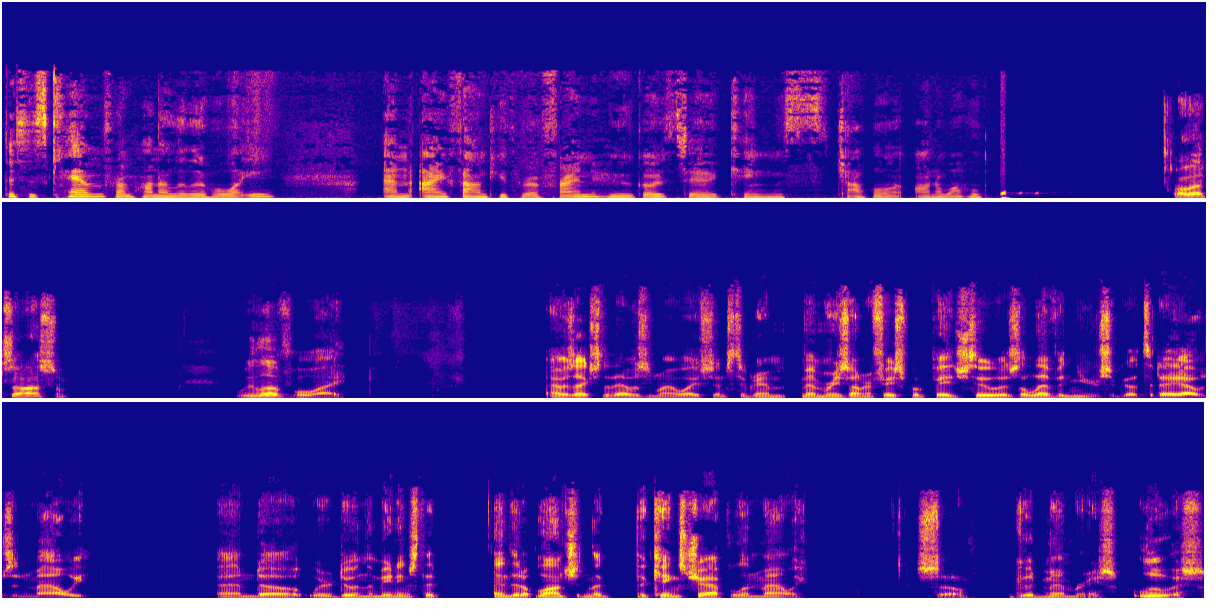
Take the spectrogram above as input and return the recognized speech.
This is Kim from Honolulu, Hawaii, and I found you through a friend who goes to King's Chapel on Oahu. Oh, that's awesome. We love Hawaii. I was actually that was my wife's Instagram memories on her Facebook page too. It was 11 years ago today. I was in Maui, and uh, we were doing the meetings that ended up launching the the King's Chapel in Maui. So good memories, Lewis.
